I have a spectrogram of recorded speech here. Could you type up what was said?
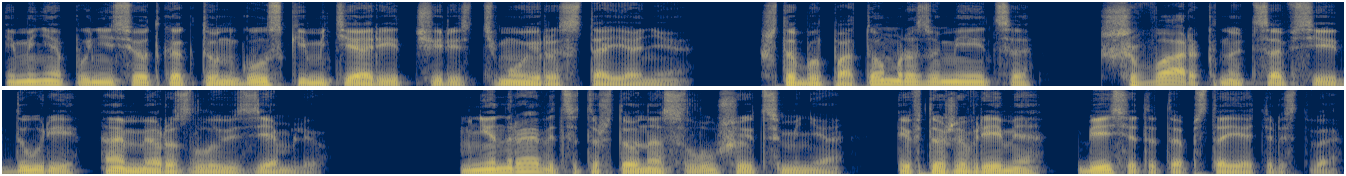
и меня понесет, как тунгусский метеорит через тьму и расстояние. Чтобы потом, разумеется, шваркнуть со всей дури о мерзлую землю. Мне нравится то, что она слушается меня, и в то же время бесит это обстоятельство.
